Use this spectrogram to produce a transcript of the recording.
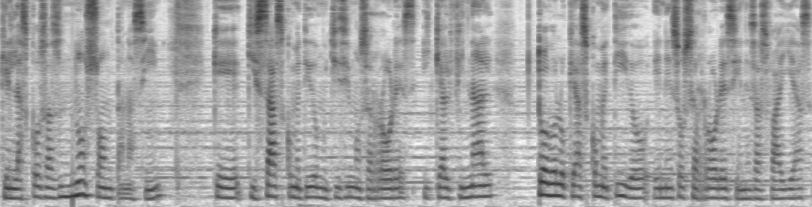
que las cosas no son tan así que quizás cometido muchísimos errores y que al final todo lo que has cometido en esos errores y en esas fallas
